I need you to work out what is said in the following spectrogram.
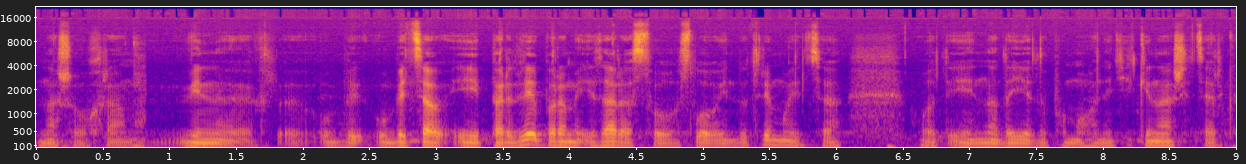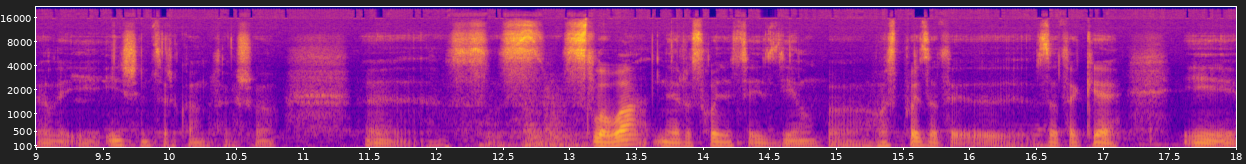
нашого храму. Він е, обіцяв і перед виборами, і зараз свого слова він дотримується. От і надає допомогу не тільки нашій церкві, але і іншим церквам. Так що слова не розходяться із ділом. Е, Господь за, за таке і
